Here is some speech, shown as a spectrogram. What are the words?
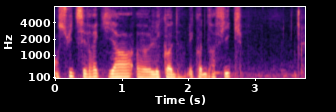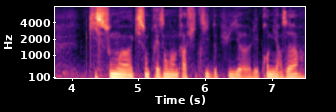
Ensuite, c'est vrai qu'il y a les codes, les codes graphiques qui sont, qui sont présents dans le graffiti depuis les premières heures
